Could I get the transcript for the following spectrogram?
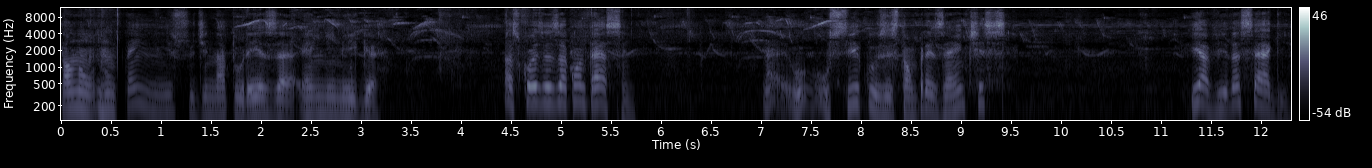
Então não, não tem isso de natureza inimiga. As coisas acontecem. Né? Os ciclos estão presentes e a vida segue.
